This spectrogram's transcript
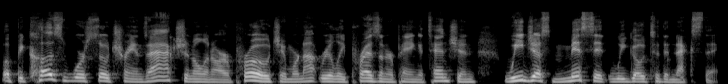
But because we're so transactional in our approach and we're not really present or paying attention we just miss it we go to the next thing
